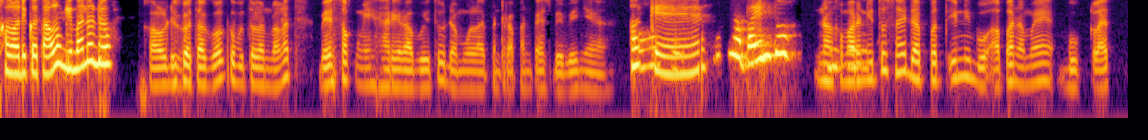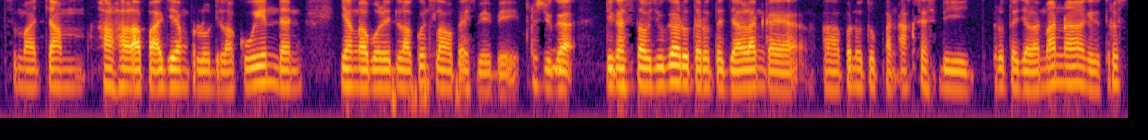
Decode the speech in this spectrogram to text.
Kalau di kota lu gimana, Duh? Kalau di kota gue kebetulan banget besok nih hari Rabu itu udah mulai penerapan PSBB-nya. Oke. Terus ngapain tuh? Nah Gitu. kemarin itu saya dapat ini bu apa namanya buklet semacam hal-hal apa aja yang perlu dilakuin dan yang nggak boleh dilakuin selama PSBB. Terus juga dikasih tahu juga rute-rute jalan kayak uh, penutupan akses di rute jalan mana gitu. Terus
